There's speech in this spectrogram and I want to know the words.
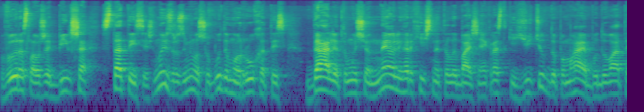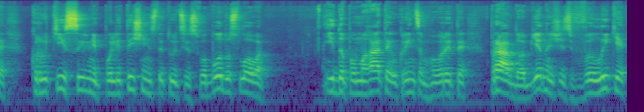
виросла вже більше 100 тисяч. Ну і зрозуміло, що будемо рухатись далі, тому що не олігархічне телебачення, якраз таки YouTube допомагає будувати круті, сильні політичні інституції, свободу слова. І допомагати українцям говорити правду, об'єднуючись в великі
